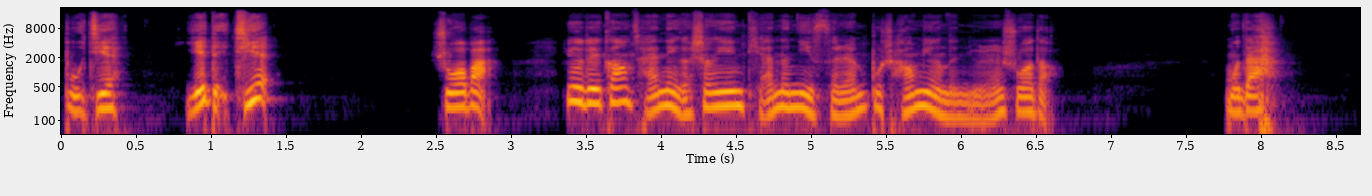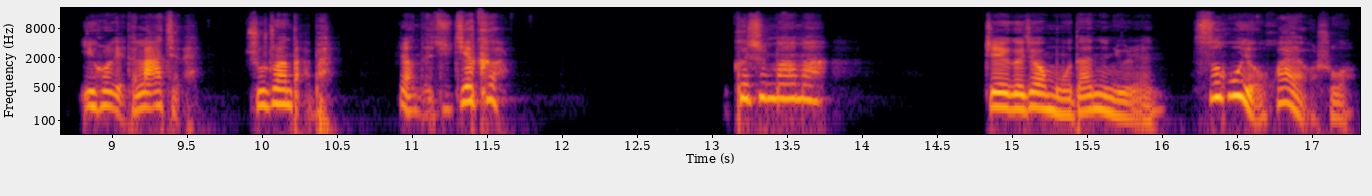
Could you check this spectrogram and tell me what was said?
不接也得接。说罢。又对刚才那个声音甜的腻死人、不偿命的女人说道：“牡丹，一会儿给她拉起来，梳妆打扮，让她去接客。”可是妈妈，这个叫牡丹的女人似乎有话要说，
